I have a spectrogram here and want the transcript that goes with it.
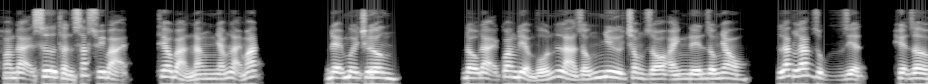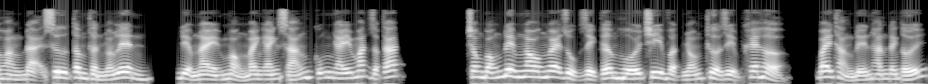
Hoàng đại sư thần sắc suy bại, theo bản năng nhắm lại mắt. Đệ mười chương. đầu đại quang điểm vốn là giống như trong gió ánh nến giống nhau, lắc lắc dục diệt, hiện giờ hoàng đại sư tâm thần nhoáng lên, điểm này mỏng manh ánh sáng cũng nháy mắt dập tắt. Trong bóng đêm ngao ngoe dục dịch âm hối chi vật nhóm thừa dịp khe hở, bay thẳng đến hắn đánh tới,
